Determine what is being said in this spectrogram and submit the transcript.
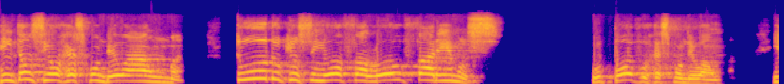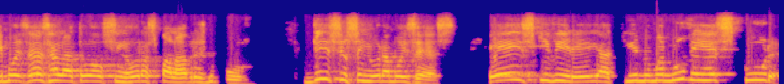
Então o Senhor respondeu a uma: Tudo o que o Senhor falou, faremos. O povo respondeu a uma. E Moisés relatou ao Senhor as palavras do povo. Disse o Senhor a Moisés: Eis que virei a ti numa nuvem escura,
